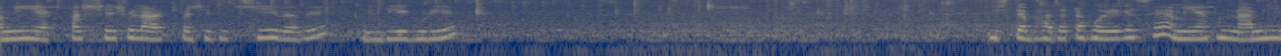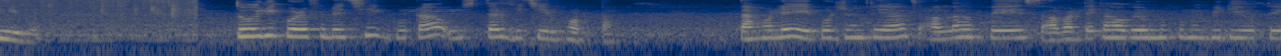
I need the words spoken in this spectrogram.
আমি এক পাশ শেষ হলে আরেক পাশে দিচ্ছি এভাবে ঘুরিয়ে ঘুরিয়ে। ইস্তা ভাজাটা হয়ে গেছে, আমি এখন নামিয়ে নিব। তৈরি করে ফেলেছি গোটা উস্তার বিচির ভর্তা। তাহলে এ পর্যন্ত আজ। আল্লাহ হাফেজ, আবার দেখা হবে অন্য কোনো ভিডিওতে।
